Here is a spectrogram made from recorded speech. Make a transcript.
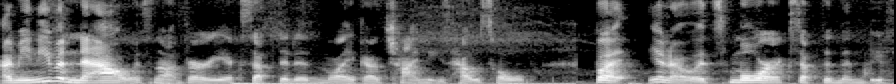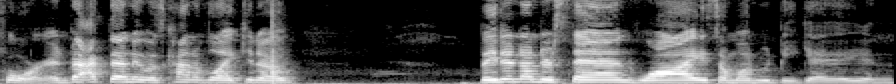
i mean even now it's not very accepted in like a chinese household but you know it's more accepted than before. And back then it was kind of like you know they didn't understand why someone would be gay and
